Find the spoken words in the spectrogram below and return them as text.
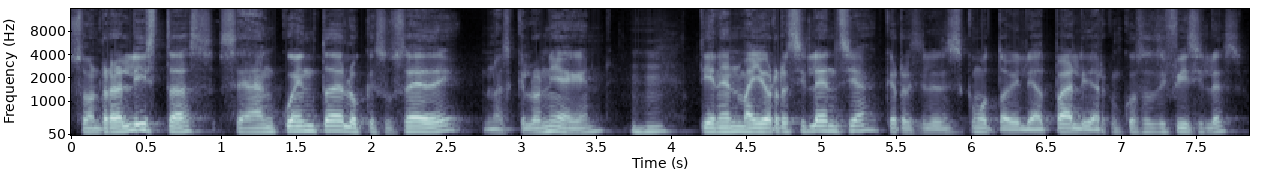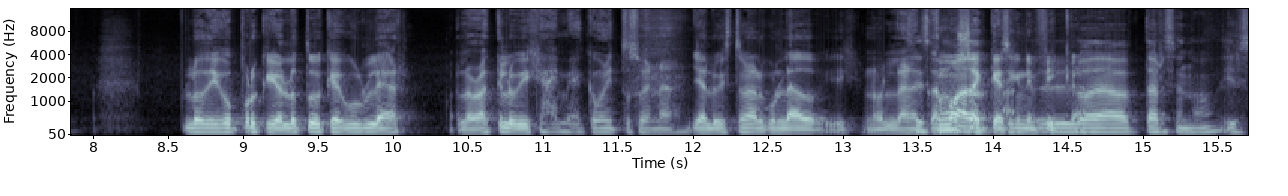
son realistas, se dan cuenta de lo que sucede, no es que lo nieguen, Ujú. tienen mayor resiliencia, que resiliencia es como tu habilidad para lidiar con cosas difíciles. Lo digo porque yo lo tuve que googlear. A la hora que lo vi, dije, ay, mira qué bonito suena. Ya lo he visto en algún lado. Y dije, no, la Sí, neta, no sé qué significa. Lo de adaptarse, ¿no? Irse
